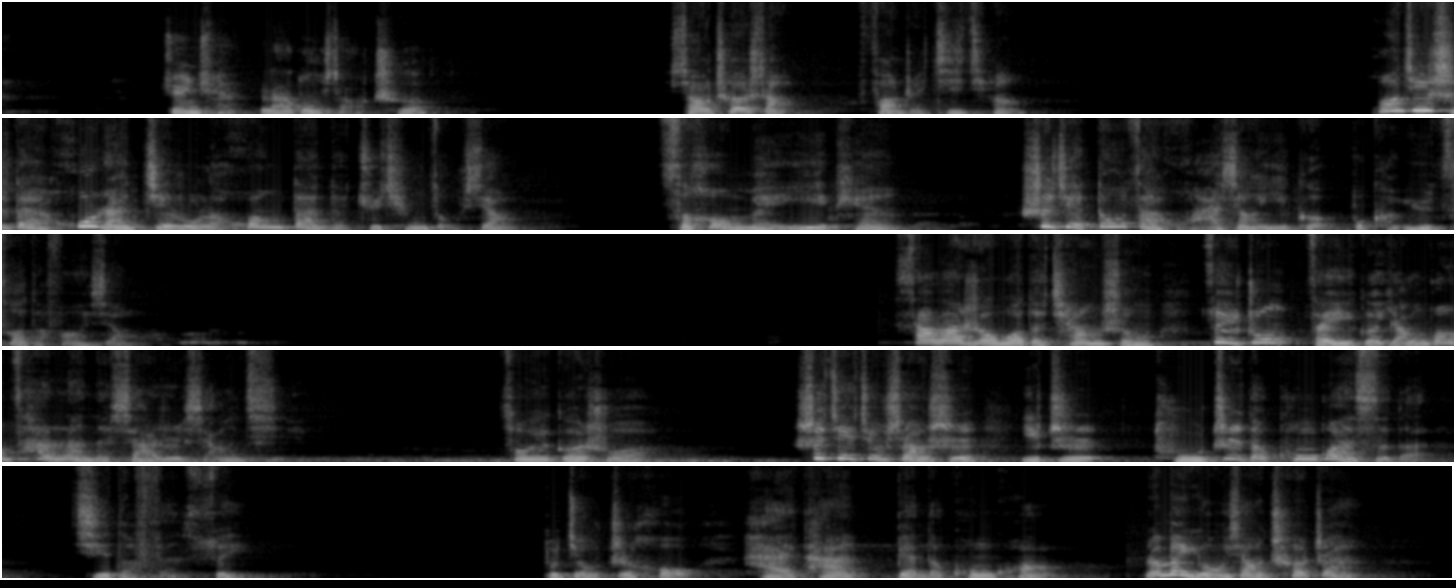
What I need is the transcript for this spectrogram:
军犬拉动小车，小车上放着机枪。黄金时代忽然进入了荒诞的剧情走向，此后每一天，世界都在滑向一个不可预测的方向。萨拉热窝的枪声最终在一个阳光灿烂的夏日响起。茨威格说：“世界就像是一只土制的空罐似的，击得粉碎。”不久之后，海滩变得空旷，人们涌向车站，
